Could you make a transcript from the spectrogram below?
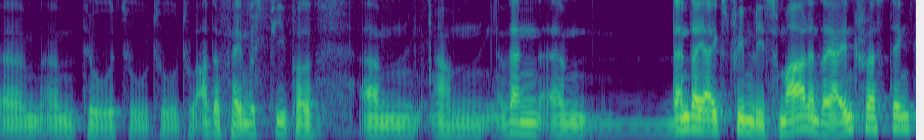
um, um, to, to, to, to other famous people, um, um then, um, then they are extremely smart and they are interesting.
